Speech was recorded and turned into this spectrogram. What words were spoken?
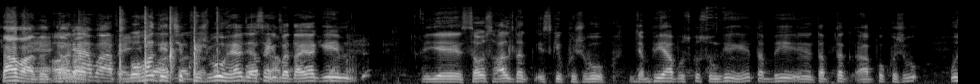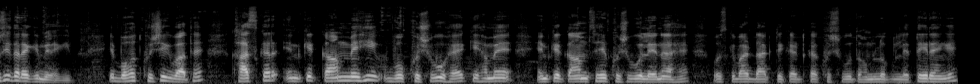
क्या बात है क्या बात बहुत ही अच्छी खुशबू है जैसे कि बताया कि ये सौ साल तक इसकी खुशबू जब भी आप उसको सूंघेंगे तब भी तब तक आपको खुशबू उसी तरह की मिलेगी। ये बहुत खुशी की बात है खासकर इनके काम में ही वो खुशबू है कि हमें इनके काम से ही खुशबू लेना है। उसके बाद डाक टिकट का खुशबू तो हम लोग लेते ही रहेंगे।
